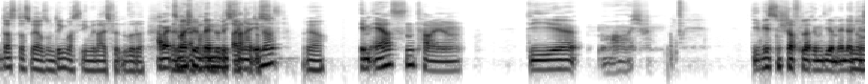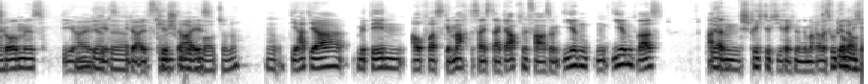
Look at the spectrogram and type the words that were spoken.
das, das wäre so ein Ding, was ich irgendwie nice finden würde. Aber zum Beispiel, wenn du dich dran erinnerst, Ja. im ersten Teil, die, oh, ich, die Wissenschaftlerin, die am Ende Genau. gestorben ist, die halt die jetzt er wieder als Kind da Schule ist, gebaut, so, ne? Ja. die hat ja mit denen auch was gemacht. Das heißt, da gab es eine Phase und irgend, irgendwas hat Ja. dann einen Strich durch die Rechnung gemacht. Aber es wurde Genau. auch nicht,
